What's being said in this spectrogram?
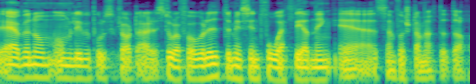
Även om, om Liverpool såklart är stora favoriter med sin 2-1-ledning eh, sen första mötet. Då.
